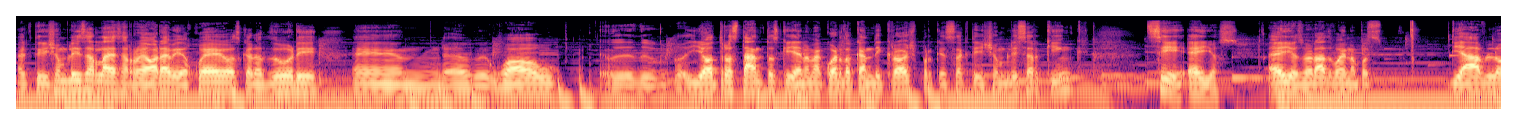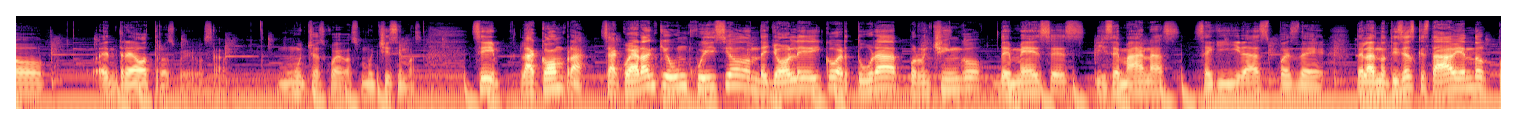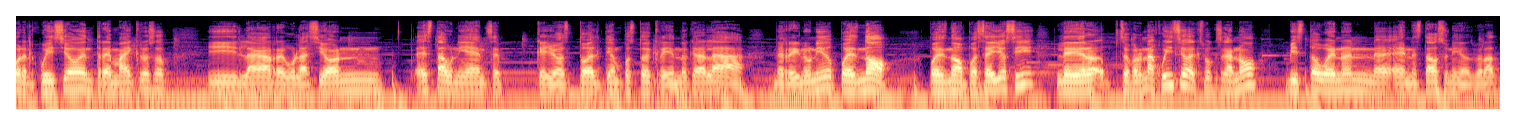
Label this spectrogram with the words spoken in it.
Activision Blizzard, la desarrolladora de videojuegos, Call of Duty, em, WoW y otros tantos que ya no me acuerdo, Candy Crush, porque es Activision Blizzard King. Sí, ellos. Ellos, ¿verdad? Bueno, pues Diablo, entre otros, güey. O sea, muchos juegos, muchísimos. Sí, la compra. ¿Se acuerdan que hubo un juicio donde yo le di cobertura por un chingo de meses y semanas seguidas, pues de, de las noticias que estaba viendo por el juicio entre Microsoft y la regulación estadounidense, que yo todo el tiempo estuve creyendo que era la de Reino Unido? Pues no, pues no, pues ellos sí, le se fueron a juicio, Xbox ganó, visto bueno en, Estados Unidos, ¿verdad?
